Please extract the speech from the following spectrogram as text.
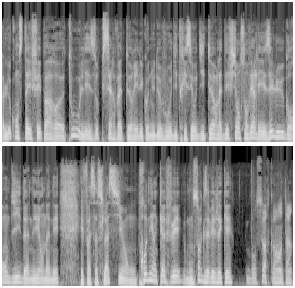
Le constat est fait par euh, tous les observateurs. Il est connu de vous, auditrices et auditeurs. La défiance envers les élus grandit d'année en année. Et face à cela, si on prenait un café, bonsoir Xavier Jacquet. Bonsoir Corentin.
